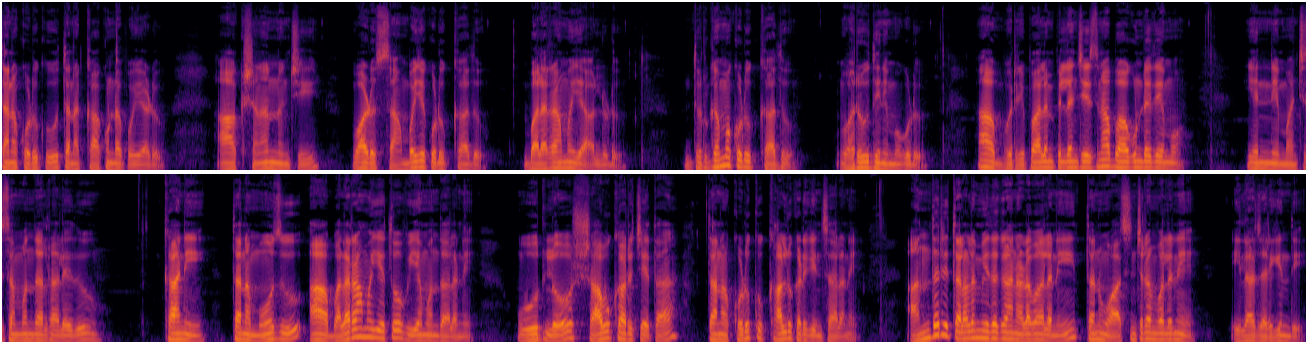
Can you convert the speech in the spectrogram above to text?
తన కొడుకు తనకు కాకుండా పోయాడు. ఆ క్షణం నుంచి వాడు సాంబయ్య కొడుకు కాదు బలరామయ్య అల్లుడు. దుర్గమ్మ కొడుకు కాదు వరుదిని మొగుడు. ఆ బుర్రిపాలెం పిల్లం చేసినా బాగుండేదేమో. ఎన్ని మంచి సంబంధాలు రాలేదు. కాని తన మోజు ఆ బలరామయ్యతో వియమందాలని ఊర్లో షావుకారు చేత తన కొడుకు కాళ్ళు కడిగించాలని అందరి తలల మీదుగా నడవాలని తను ఆశించడం వల్లనే ఇలా జరిగింది.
